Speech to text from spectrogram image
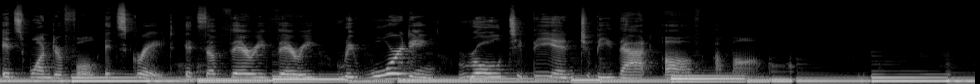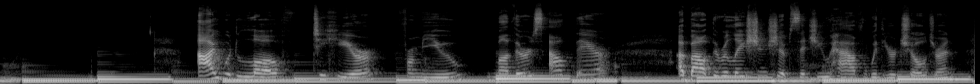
it's wonderful. It's great. It's a very, very rewarding role to be in, to be that of a mom. I would love to hear from you mothers out there about the relationships that you have with your children.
